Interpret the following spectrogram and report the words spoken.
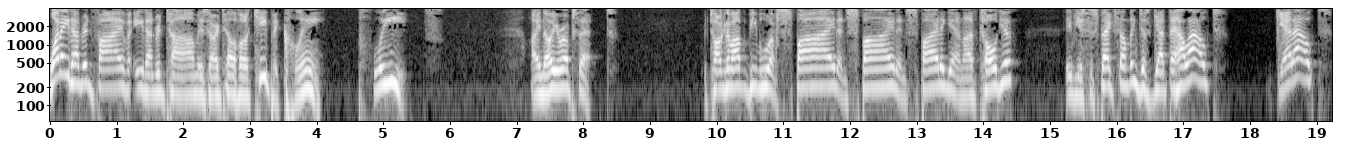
1-800-5800-TOM is our telephone. Keep it clean. Please. I know you're upset. We're talking about the people who have spied and spied and spied again. I've told you, if you suspect something, just get the hell out. Get out.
